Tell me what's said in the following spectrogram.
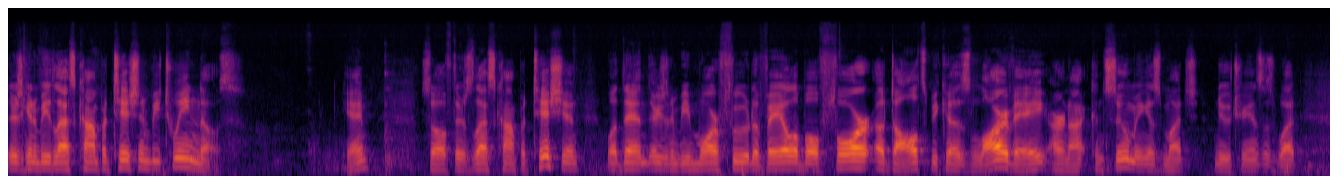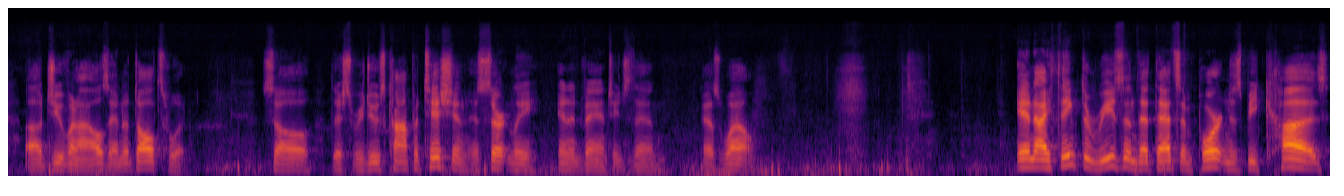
there's going to be less competition between those. Okay, so if there's less competition, well, then there's going to be more food available for adults because larvae are not consuming as much nutrients as what uh, juveniles and adults would. So this reduced competition is certainly an advantage then as well. And I think the reason that that's important is because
